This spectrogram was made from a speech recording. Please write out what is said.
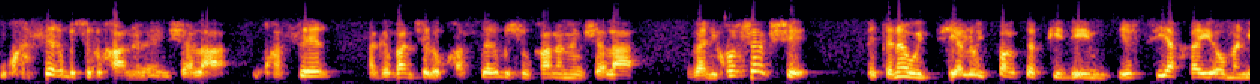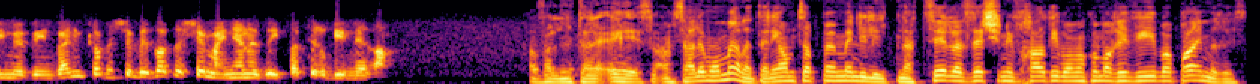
הוא חסר בשולחן הממשלה, הוא חסר, הגוון שלו חסר בשולחן הממשלה, ואני חושב ש... נתניהו הציע לו מספר תפקידים, יש שיח היום אני מבין, ואני מקווה שבעזרת השם העניין הזה ייפתר במהרה. אבל אמסלם אומר, נתניהו מצפה ממני להתנצל על זה שנבחרתי במקום הרביעי בפריימריז.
